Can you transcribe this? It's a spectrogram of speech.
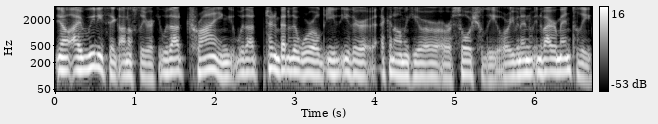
You know, I really think, honestly, Rick, without trying, without trying to better the world, either economically or, or socially or even en- environmentally,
